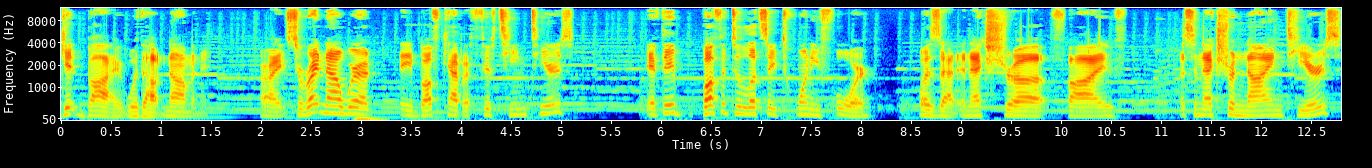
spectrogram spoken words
get by without Naminé. All right. So right now we're at a buff cap of 15 tiers. If they buff it to let's say 24, what is that? An extra five? That's an extra nine tiers.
